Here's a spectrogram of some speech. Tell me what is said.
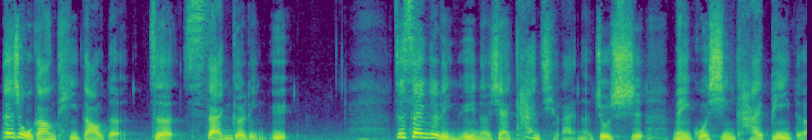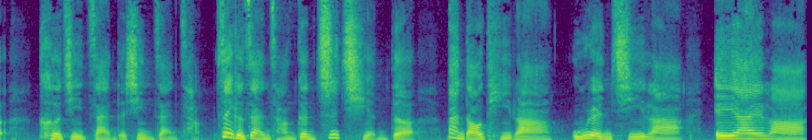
但是我刚刚提到的这三个领域，这三个领域呢，现在看起来呢，就是美国新开辟的科技战的新战场。这个战场跟之前的半导体啦、无人机啦。AI 啦，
